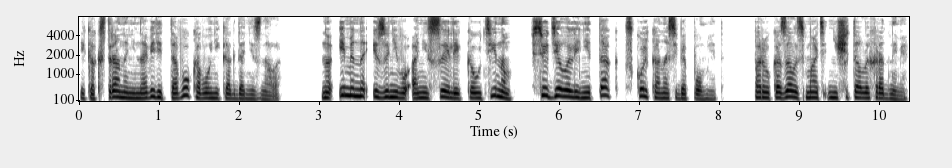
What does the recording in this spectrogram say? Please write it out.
И как странно ненавидеть того, кого никогда не знала. Но именно из-за него они с Элли Каутином все делали не так, сколько она себя помнит. Порой казалось, мать не считала их родными.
